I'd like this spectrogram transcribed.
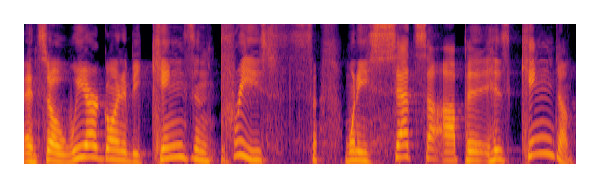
and so we are going to be kings and priests when he sets up his kingdom.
